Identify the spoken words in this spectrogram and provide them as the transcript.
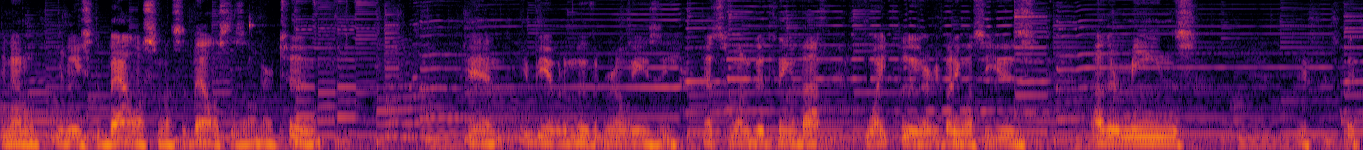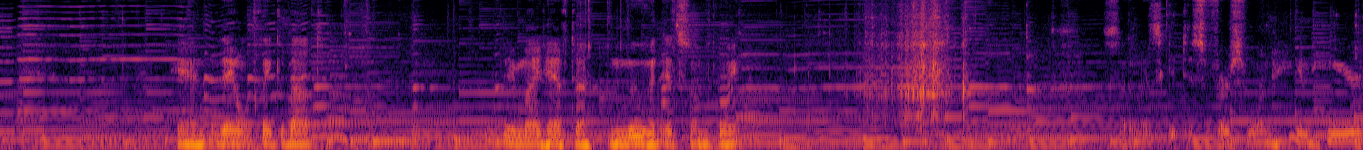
And that'll release the ballast once the ballast is on there too. And you'll be able to move it real easy. That's one good thing about white glue. Everybody wants to use other means. And they don't think about they might have to move it at some point. So let's get this first one in here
